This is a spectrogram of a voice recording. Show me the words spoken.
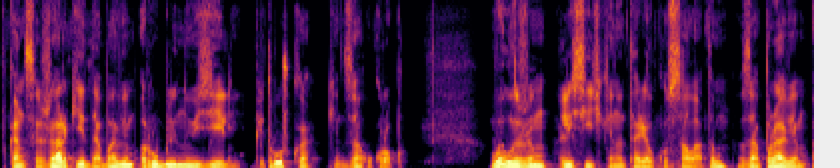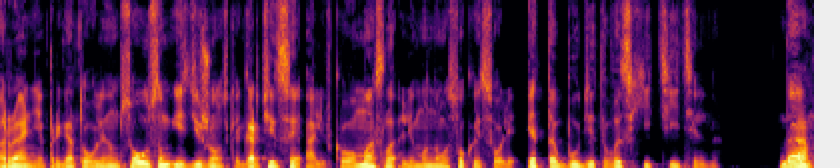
В конце жарки добавим рубленую зелень, петрушка, кинза, укроп. Выложим лисички на тарелку с салатом, заправим ранее приготовленным соусом из дижонской горчицы, оливкового масла, лимонного сока и соли. Это будет восхитительно. Да,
